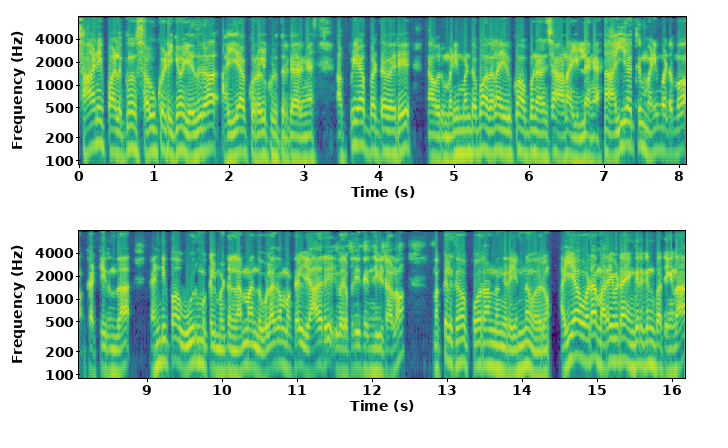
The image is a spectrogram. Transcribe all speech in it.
சாணிப்பாலுக்கும் சவுக்கடிக்கும் எதிராக ஐயா குரல் கொடுத்துருக்காருங்க. அப்படியாப்பட்டவர் நான் ஒரு மணிமண்டபம் அதெல்லாம் இருக்கும் அப்படின்னு நினைச்சேன் ஆனா இல்லைங்க. ஐயாக்கு மணிமண்டபம் கட்டியிருந்தா கண்டிப்பா ஊர் மக்கள் மட்டும் இல்லாம அந்த உலக மக்கள் யாரு இவரை பத்தி தெரிஞ்சுக்கிட்டாலும் மக்களுக்காக போராடணுங்கிற எண்ணம் வரும். ஐயாவோட மறைவிடம் எங்க இருக்குன்னு பாத்தீங்கன்னா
